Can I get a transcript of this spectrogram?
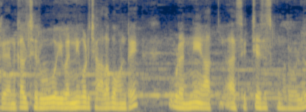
ఇంకా వెనకాల చెరువు ఇవన్నీ కూడా చాలా బాగుంటాయి. ఇప్పుడు అన్నీ సెట్ చేసేసుకున్నారు వాళ్ళు.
